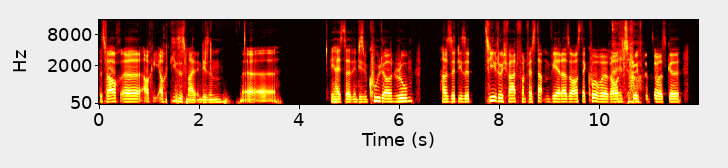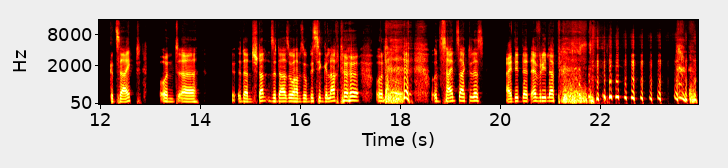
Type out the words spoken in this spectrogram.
Das war auch, äh, auch, auch dieses Mal in diesem, äh, wie heißt das, in diesem Cooldown-Room haben sie diese Zieldurchfahrt von Verstappen, wie er da so aus der Kurve rausdrift und sowas ge gezeigt. Und äh, dann standen sie da so, haben so ein bisschen gelacht und, und Sainz sagte das, I did that every lap.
